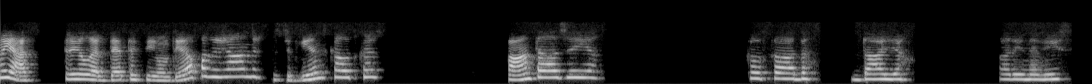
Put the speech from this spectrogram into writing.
Nu jā, thriller, detektīva un dialogu žanri. Tas ir viens kaut kas, fantāzija, kaut kāda daļa, arī nevis.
